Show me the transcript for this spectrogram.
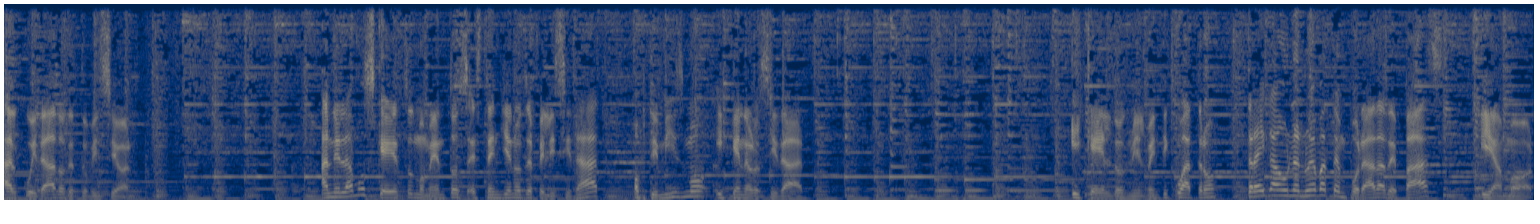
al cuidado de tu visión. Anhelamos que estos momentos estén llenos de felicidad, optimismo y generosidad. Y que el 2024 traiga una nueva temporada de paz y amor.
